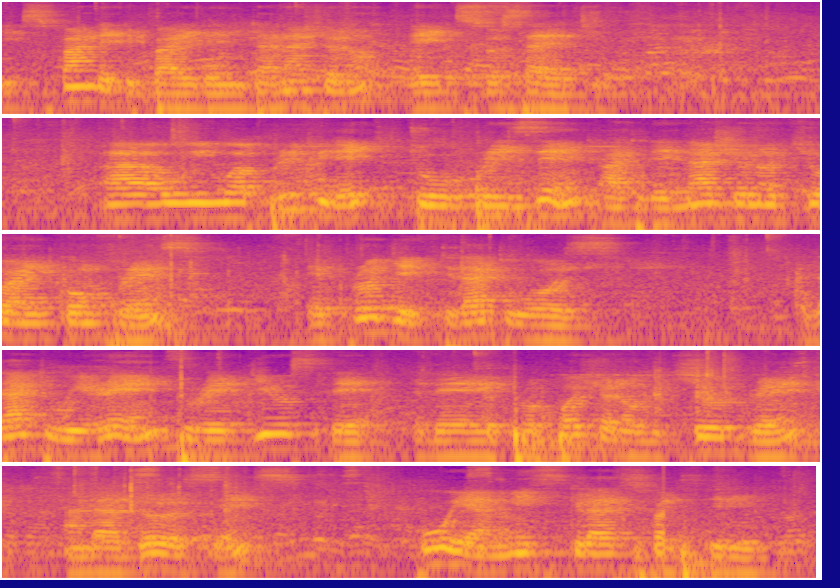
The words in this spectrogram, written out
It's funded by the International AIDS Society. Uh, we were privileged to present at the National QI Conference a project that was that we ran to reduce the, the proportion of children and adolescents who were misclassified.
